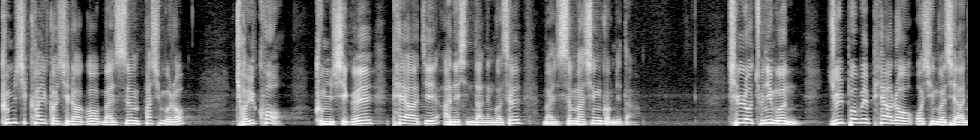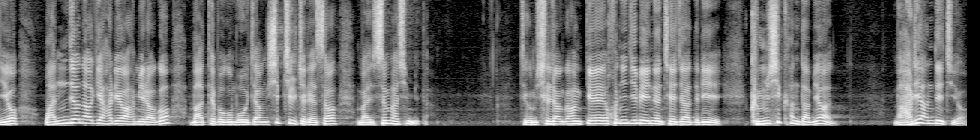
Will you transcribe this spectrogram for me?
금식할 것이라고 말씀하시므로 결코 금식을 패하지 않으신다는 것을 말씀하신 겁니다. 실로 주님은 율법을 폐하러 오신 것이 아니요 완전하게 하려 함이라고 마태복음 5장 17절에서 말씀하십니다. 지금 신랑과 함께 혼인집에 있는 제자들이 금식한다면 말이 안 되지요.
